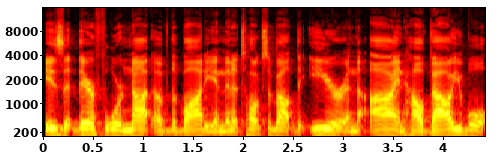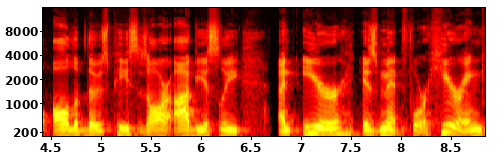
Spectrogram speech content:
is it therefore not of the body? And then it talks about the ear and the eye and how valuable all of those pieces are. Obviously, an ear is meant for hearing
